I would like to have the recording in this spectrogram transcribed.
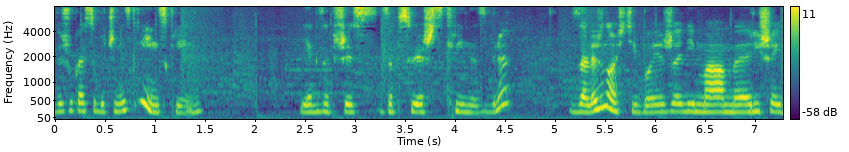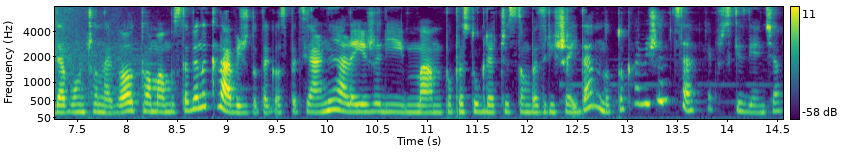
wyszukaj sobie czym jest green screen. Jak zapisujesz, zapisujesz screeny z gry? W zależności, bo jeżeli mam reshade'a włączonego, to mam ustawiony klawisz do tego specjalny, ale jeżeli mam po prostu grę czystą bez reshade'a, no to klawiszem C, jak wszystkie zdjęcia.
